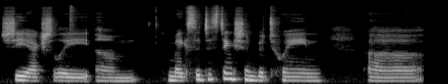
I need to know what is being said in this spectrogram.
she actually um, makes a distinction between uh,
